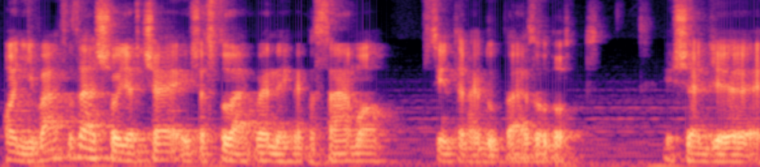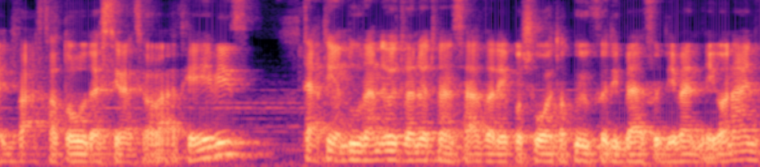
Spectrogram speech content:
Annyi változás, hogy a cseh és a szlovák vendégnek a száma szinte megduplázódott, és egy, egy várható destináció vált Hévíz. Tehát ilyen durván 50-50 os volt a külföldi-belföldi vendégarány,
